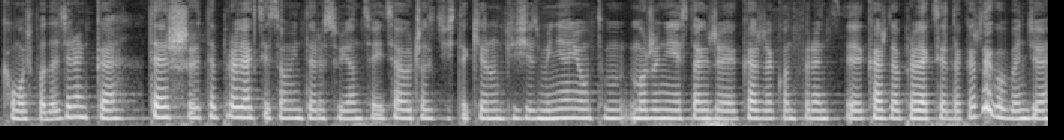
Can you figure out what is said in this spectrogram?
komuś podać rękę. Też te prelekcje są interesujące i cały czas gdzieś te kierunki się zmieniają. To może nie jest tak, że każda konferencja, każda prelekcja dla każdego będzie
